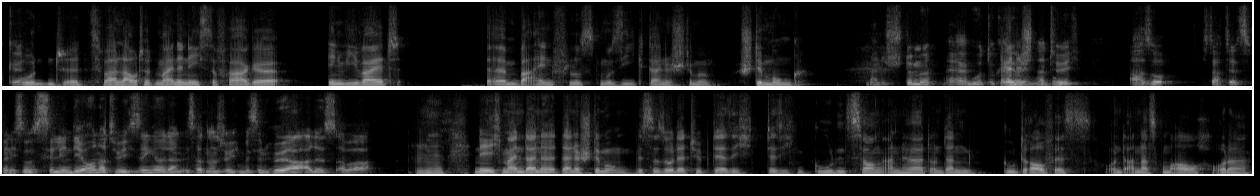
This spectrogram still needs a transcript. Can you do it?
Okay. Und äh, zwar lautet meine nächste Frage: Inwieweit ähm, beeinflusst Musik deine Stimme, Stimmung? Meine Stimme, ja gut, okay, wenn ich natürlich, also ich dachte jetzt, wenn ich so Celine Dion natürlich singe, dann ist das natürlich ein bisschen höher alles, aber. Nee, nee ich meine deine, deine Stimmung. Bist du so der Typ, der sich, der sich einen guten Song anhört und dann gut drauf ist und andersrum auch, oder?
